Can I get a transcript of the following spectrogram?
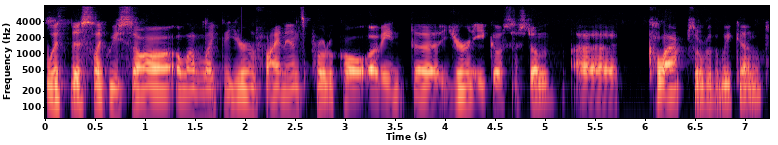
with this, like we saw a lot of like the Yearn Finance protocol, I mean the Yearn ecosystem uh, collapse over the weekend.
